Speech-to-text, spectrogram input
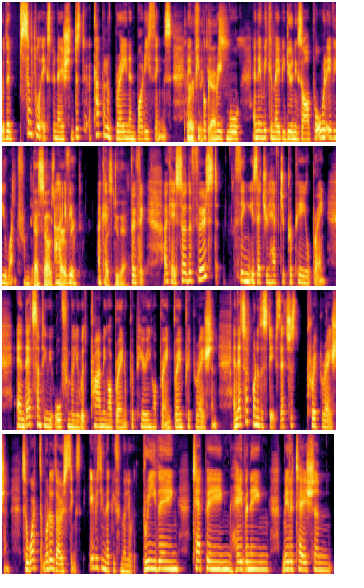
with a simple explanation, just a couple of brain and body things. Perfect, then people can yes. read more, and then we can maybe do an example or whatever you want from there. That sounds However you- perfect. Okay. Let's do that. Perfect. Okay, so the first thing is that you have to prepare your brain. And that's something we're all familiar with priming our brain or preparing our brain, brain preparation. And that's not one of the steps, that's just preparation. So, what, what are those things? Everything that we're familiar with breathing, tapping, havening, meditation,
